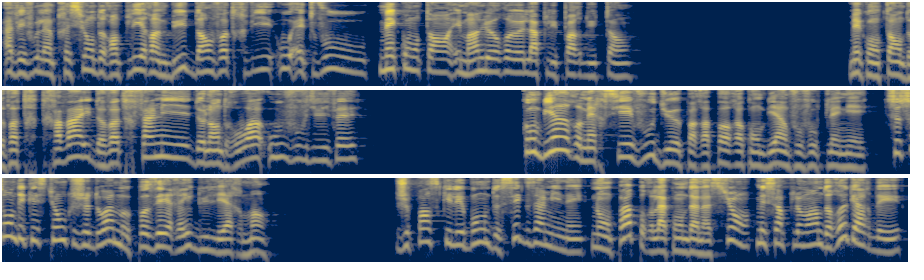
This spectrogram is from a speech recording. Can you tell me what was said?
Avez-vous l'impression de remplir un but dans votre vie ou êtes-vous mécontent et malheureux la plupart du temps? Mécontent de votre travail, de votre famille, de l'endroit où vous vivez Combien remerciez-vous Dieu par rapport à combien vous vous plaignez? Ce sont des questions que je dois me poser régulièrement. Je pense qu'il est bon de s'examiner, non pas pour la condamnation, mais simplement de regarder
